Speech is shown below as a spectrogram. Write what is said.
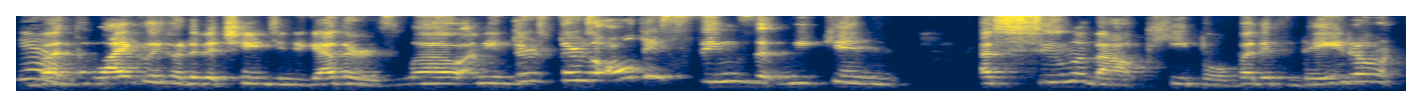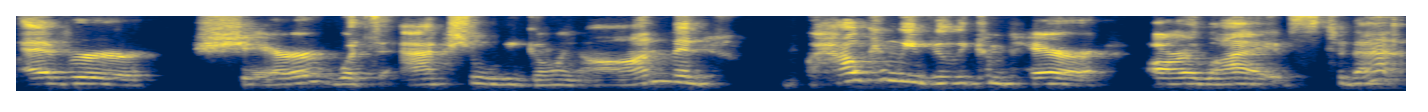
yeah. but the likelihood of it changing together is low. I mean, there's, there's all these things that we can assume about people, but if they don't ever share what's actually going on, then how can we really compare our lives to them?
